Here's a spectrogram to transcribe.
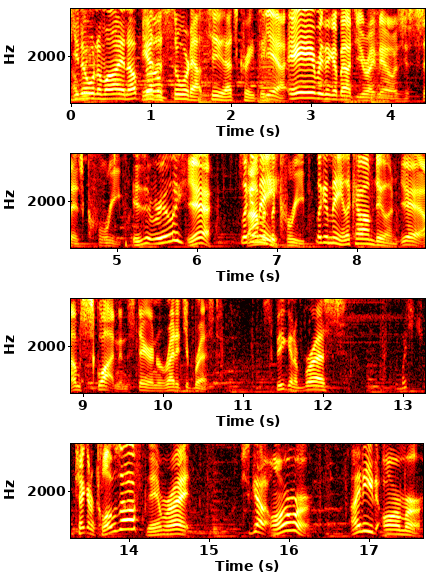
You know what I'm eyeing up? He has though? a sword out too. That's creepy. Yeah, everything about you right now is just says creep. Is it really? Yeah. Look Simon at me. the creep. Look at me. Look how I'm doing. Yeah, I'm squatting and staring right at your breast. Speaking of breasts, What, you taking her clothes off? damn right. She's got armor. I need armor.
